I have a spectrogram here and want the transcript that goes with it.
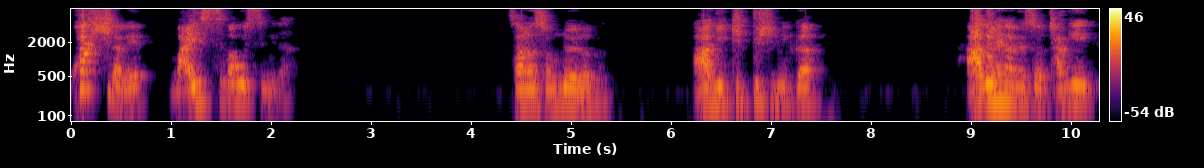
확실하게 말씀하고 있습니다. 사랑하는 성도 여러분, 악이 기쁘십니까? 악을 행하면서 자기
